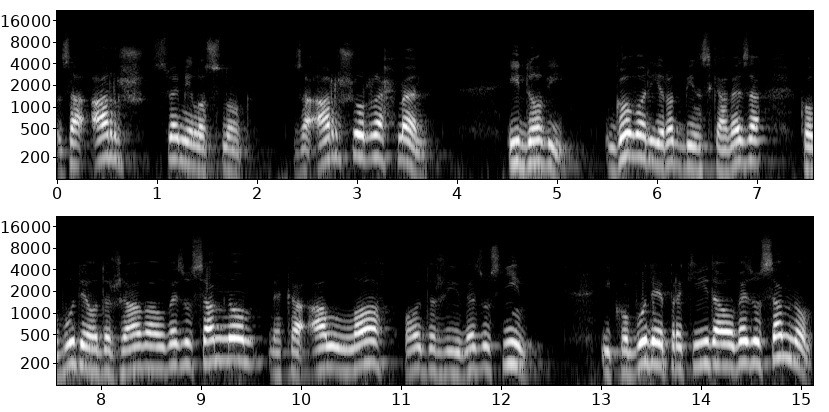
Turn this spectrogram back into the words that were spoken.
za arš svemilosnog, za aršur rahman i dovi. Govori rodbinska veza, ko bude održavao vezu sa mnom, neka Allah održi vezu s njim. I ko bude prekidao vezu sa mnom,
